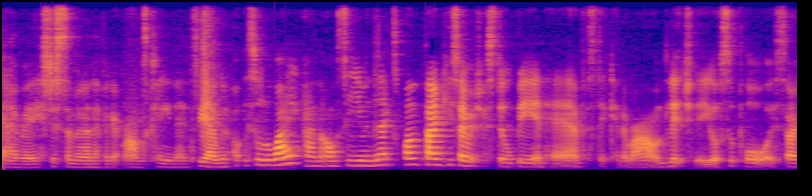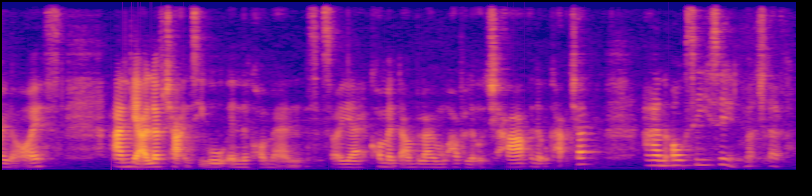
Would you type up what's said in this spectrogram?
scary. It's just something I never get around to cleaning. So yeah, I'm going to put this all away and I'll see you in the next one. Thank you so much for still being here and for sticking around. Literally, your support is so nice. And yeah, I love chatting to you all in the comments. So yeah, comment down below and we'll have a little chat, a little catch up and I'll see you soon. Much love.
